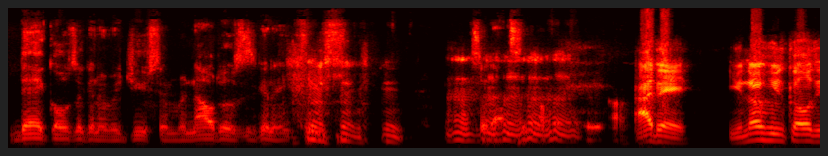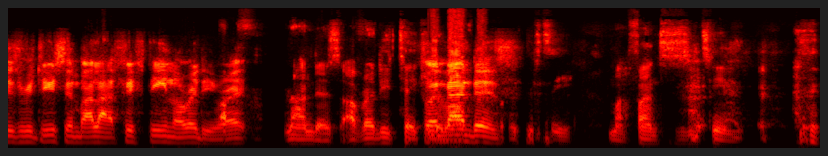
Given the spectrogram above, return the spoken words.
their goals are gonna reduce and Ronaldo's is gonna increase. so that's Ade, you know whose goals is reducing by like 15 already, right? Fernandes. I've already taken him out of Fernandes. fantasy, my fantasy team.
